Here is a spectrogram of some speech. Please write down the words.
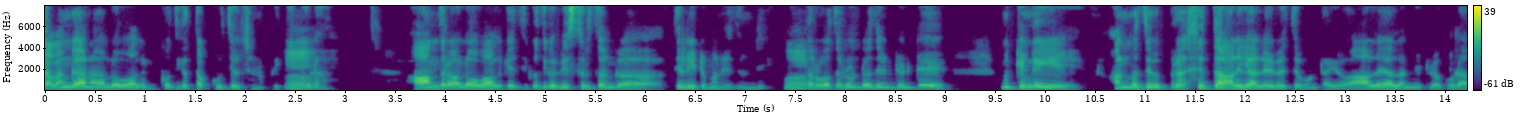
తెలంగాణలో వాళ్ళకి కొద్దిగా తక్కువ తెలిసినప్పటికీ కూడా ఆంధ్రాలో వాళ్ళకైతే కొద్దిగా విస్తృతంగా తెలియటం అనేది ఉంది. తర్వాత రెండోది ఏంటంటే ముఖ్యంగా ఈ హనుమద్ ప్రసిద్ధ ఆలయాలు ఏవైతే ఉంటాయో ఆలయాలన్నింటిలో కూడా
